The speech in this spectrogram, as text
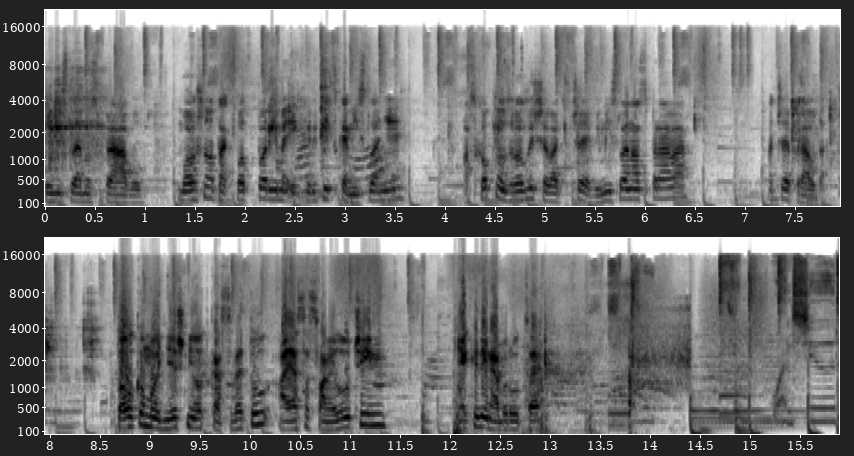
vymyslenú správu. Možno tak podporíme ich kritické myslenie a schopnosť rozlišovať, čo je vymyslená správa a čo je pravda. Toľko môj dnešný odkaz svetu a ja sa s vami lúčim. Niekedy na budúce. Want you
